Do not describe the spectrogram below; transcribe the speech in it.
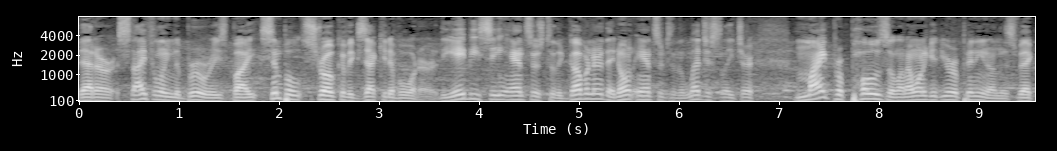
that are stifling the breweries by simple stroke of executive order. The ABC answers to the governor; they don't answer to the legislature. My proposal, and I want to get your opinion on this, Vic.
